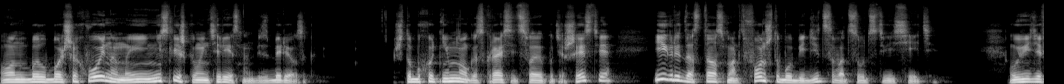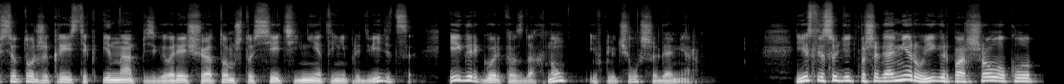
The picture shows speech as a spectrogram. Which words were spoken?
Он был больше хвойным и не слишком интересным без березок. Чтобы хоть немного скрасить свое путешествие, Игорь достал смартфон, чтобы убедиться в отсутствии сети. Увидев все тот же крестик и надпись, говорящую о том, что сети нет и не предвидится, Игорь горько вздохнул и включил шагомер. Если судить по шагомеру, Игорь пошел около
